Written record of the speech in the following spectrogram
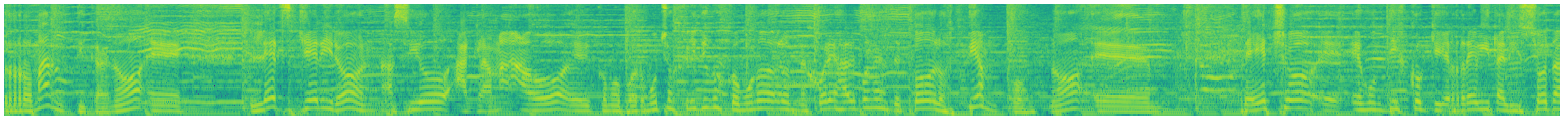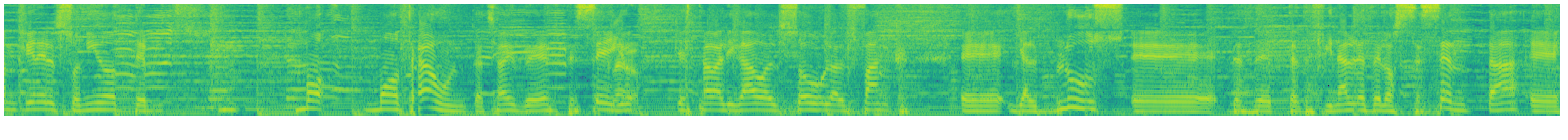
romántica, ¿no? Eh, Let's Get It On ha sido aclamado, eh, como por muchos críticos, como uno de los mejores álbumes de todos los tiempos, ¿no? Eh, de hecho, eh, es un disco que revitalizó también el sonido de Mo- Motown, ¿cachai? De este sello Claro. que estaba ligado al soul, al funk. eh, y al blues eh, desde, desde finales de los 60 eh,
